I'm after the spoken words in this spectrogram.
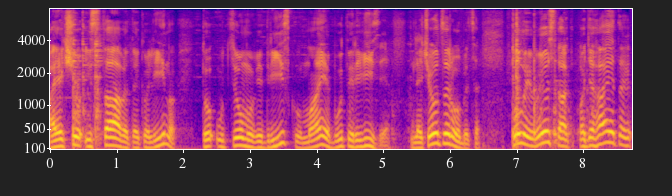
А якщо і ставите коліно, то у цьому відрізку має бути ревізія. Для чого це робиться? Коли ви ось так одягаєте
